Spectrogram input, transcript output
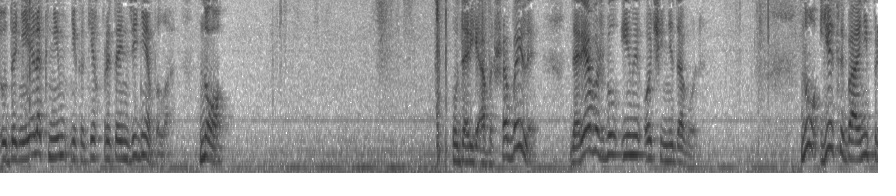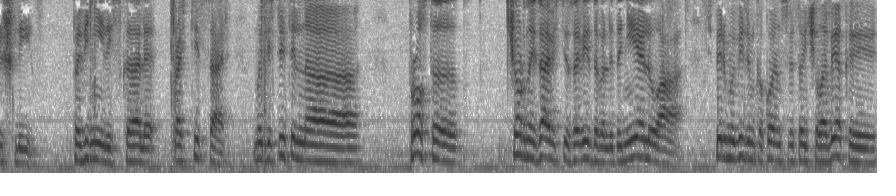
у Даниэля к ним никаких претензий не было. Но у Дарьявыша были. Дарьявыш был ими очень недоволен. Ну, если бы они пришли повинились, сказали, прости, царь, мы действительно просто черной завистью завидовали Даниэлю, а теперь мы видим, какой он святой человек, и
